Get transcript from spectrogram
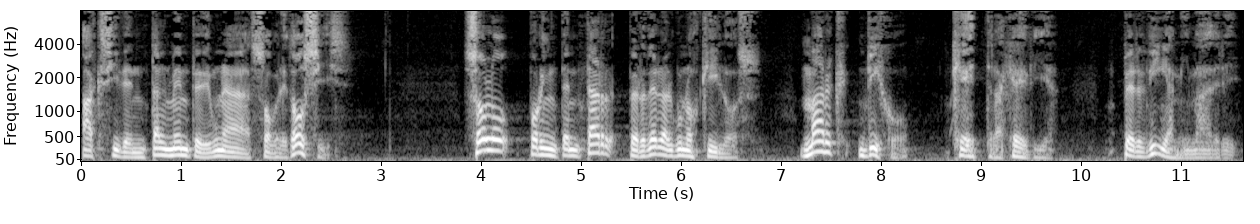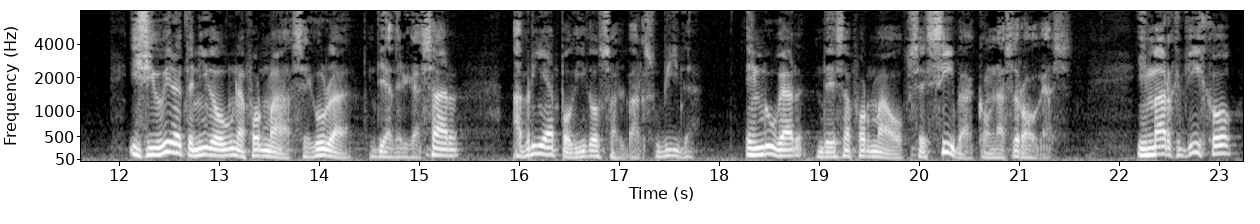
accidentalmente de una sobredosis. Solo por intentar perder algunos kilos. Mark dijo, ¡qué tragedia! Perdí a mi madre. Y si hubiera tenido una forma segura de adelgazar, habría podido salvar su vida, en lugar de esa forma obsesiva con las drogas. Y Mark dijo,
